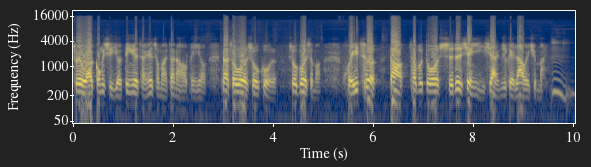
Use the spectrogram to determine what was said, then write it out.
所以我要恭喜有订阅产业筹码站的好朋友。那时候我有说过了，说过什么？回撤到差不多十日线以下，你就可以拉回去买。嗯，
